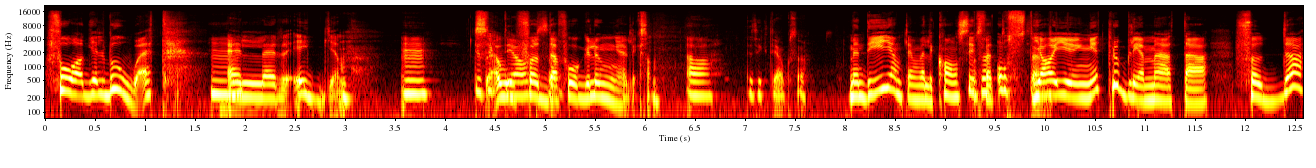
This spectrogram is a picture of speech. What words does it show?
fågelboet Mm. eller äggen. Mm. Det tyckte jag Ofödda fågelungar liksom. Ja, det tyckte jag också. Men det är egentligen väldigt konstigt för jag har ju inget problem med att äta födda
